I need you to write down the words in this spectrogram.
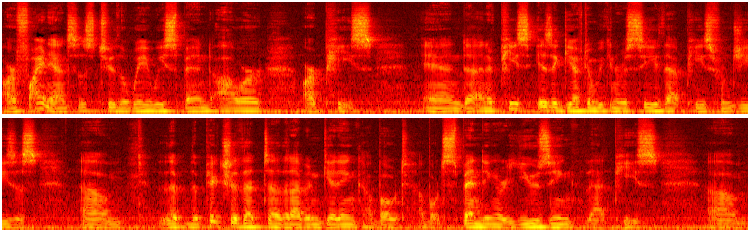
our finances to the way we spend our our peace. And, uh, and if peace is a gift and we can receive that peace from Jesus, um, the, the picture that, uh, that I've been getting about, about spending or using that peace um,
